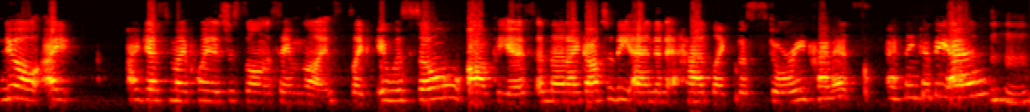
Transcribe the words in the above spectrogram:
No, I. I guess my point is just along the same lines. It's like it was so obvious, and then I got to the end, and it had like the story credits. I think at the end, Mm-hmm.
